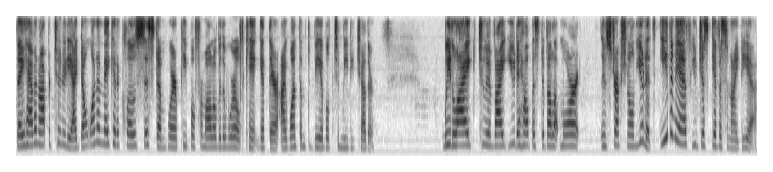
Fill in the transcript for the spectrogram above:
they have an opportunity. I don't want to make it a closed system where people from all over the world can't get there. I want them to be able to meet each other we'd like to invite you to help us develop more instructional units, even if you just give us an idea.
